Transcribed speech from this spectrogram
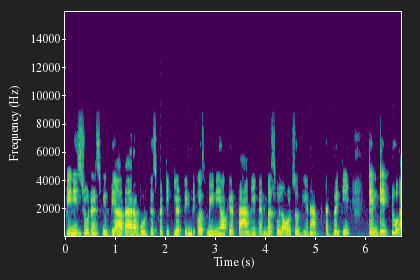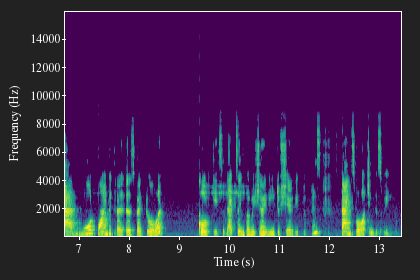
many students will be aware about this particular thing because many of your family members will also be an advocate can get to add more point with respect to our court case. So that's the information i need to share with you friends. Thanks for watching this video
